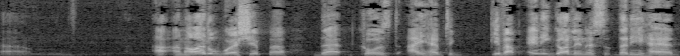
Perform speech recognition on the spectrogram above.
uh, an idol worshiper that caused Ahab to give up any godliness that he had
